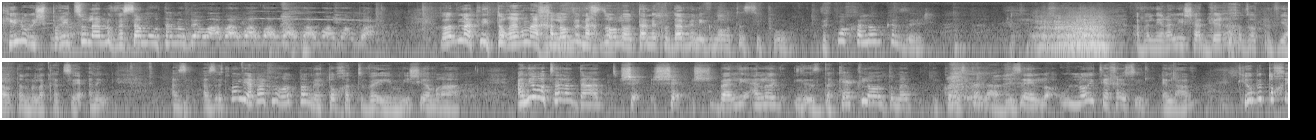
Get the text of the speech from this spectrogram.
כאילו השפריצו לנו ושמו אותנו בוואו וואו וואו וואו וואו וואו וואו וואו ועוד מעט נתעורר מהחלום ונחזור לאותה נקודה ונגמור את הסיפור. זה כמו חלום כזה. אבל נראה לי שהדרך הזאת מביאה אותנו לקצה. אני, אז, אז אתמול ירדנו עוד פעם לתוך התוואים. מישהי אמרה, אני רוצה לדעת שבעלי, אני לא אזדקק לו, זאת אומרת, היא כועסת עליו, וזה, לא, הוא לא יתייחס אליו, כי הוא בתוכי,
